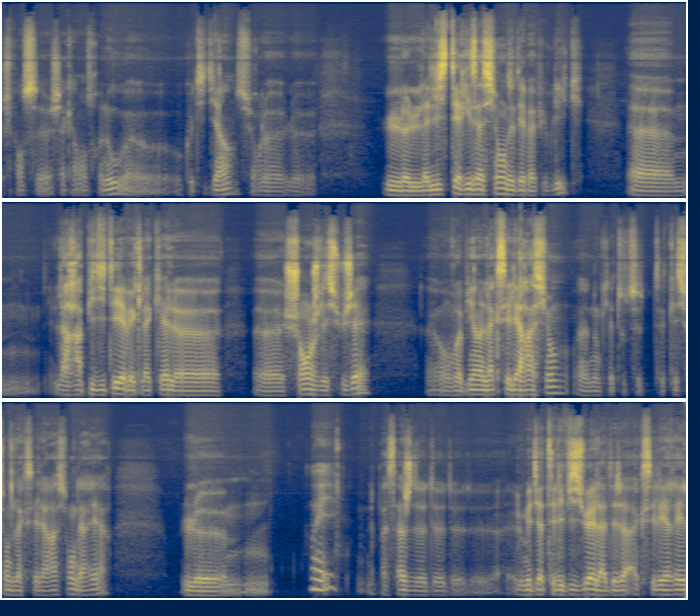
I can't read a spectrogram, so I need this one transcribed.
je pense euh, chacun d'entre nous au quotidien sur le, la listérisation des débats publics, la rapidité avec laquelle changent les sujets. on voit bien l'accélération. donc il y a toute cette question de l'accélération derrière. Le, oui. Le passage de, le média télévisuel a déjà accéléré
